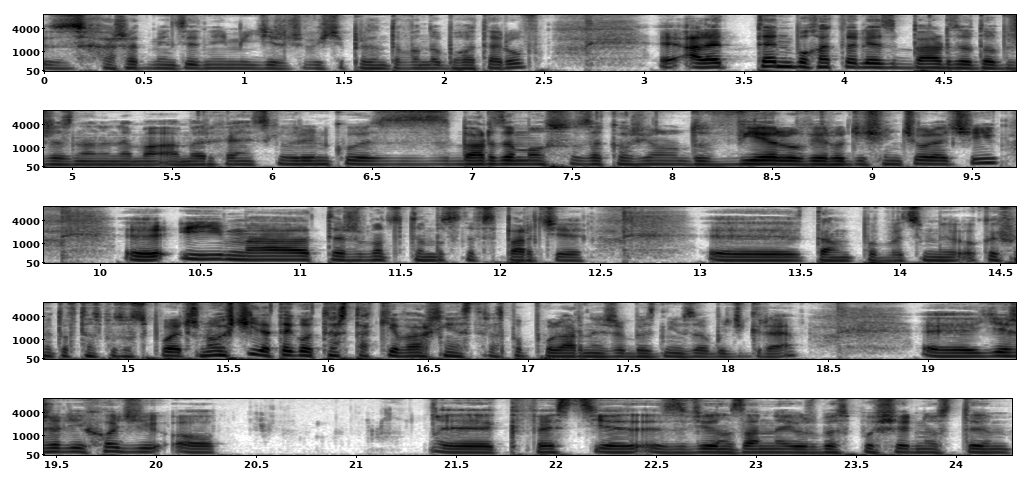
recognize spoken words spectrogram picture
z Hachette między innymi, gdzie rzeczywiście prezentowano bohaterów, ale ten bohater jest bardzo dobrze znany na amerykańskim rynku, jest bardzo mocno zakorzeniony od wielu, wielu dziesięcioleci i ma też mocne, mocne wsparcie Y, tam powiedzmy, określmy to w ten sposób, społeczności, dlatego też takie właśnie jest teraz popularne, żeby z nim zrobić grę. Y, jeżeli chodzi o y, kwestie związane już bezpośrednio z tym,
